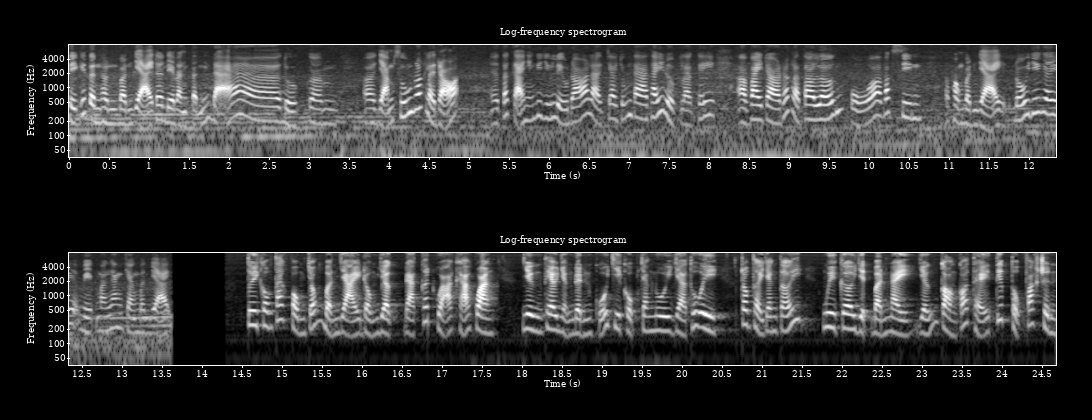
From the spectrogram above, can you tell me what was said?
Thì cái tình hình bệnh dạy trên địa bàn tỉnh đã được giảm xuống rất là rõ. Tất cả những cái dữ liệu đó là cho chúng ta thấy được là cái vai trò rất là to lớn của vaccine phòng bệnh dạy đối với cái việc mà ngăn chặn bệnh dạy. Tuy công tác phòng chống bệnh dạy động vật đạt kết quả khả quan, nhưng theo nhận định của Chi cục chăn nuôi và thú y, trong thời gian tới, nguy cơ dịch bệnh này vẫn còn có thể tiếp tục phát sinh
